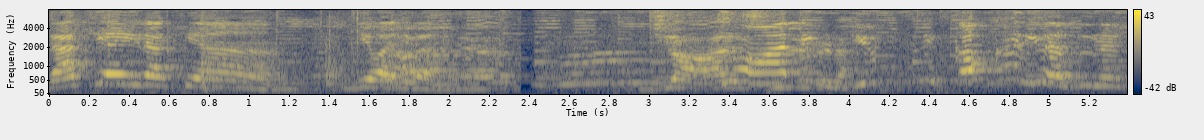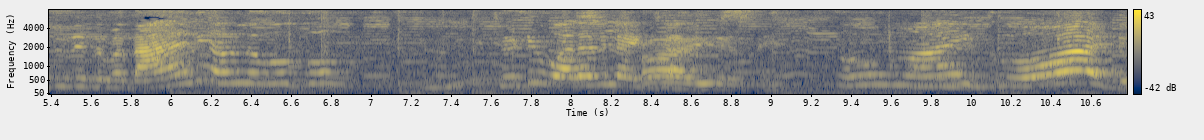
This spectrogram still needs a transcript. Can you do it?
राखियाँ ही राखियाँ। ये वाली वाली। गिफ्ट कब खरीदा तूने? तूने तो बताया नहीं हम लोगों को। छोटी वाला भी लाइट ओह माय गॉड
